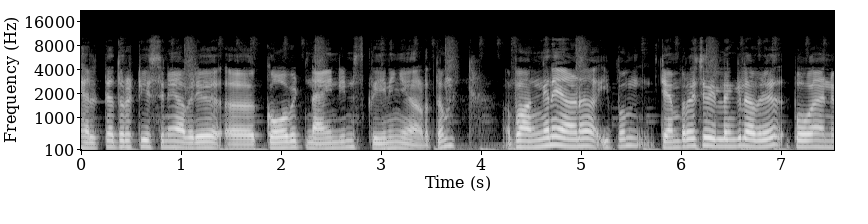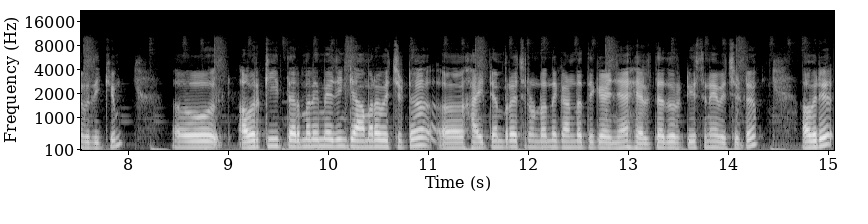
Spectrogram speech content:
ഹെൽത്ത് അതോറിറ്റീസിനെ അവർ കോവിഡ് നയന്റീൻ സ്ക്രീനിങ് നടത്തും. അപ്പോൾ അങ്ങനെയാണ് ഇപ്പം ടെമ്പറേച്ചർ ഇല്ലെങ്കിൽ അവർ പോകാൻ അനുവദിക്കും. അവർക്ക് ഈ തെർമൽ ഇമേജിങ് ക്യാമറ വെച്ചിട്ട് ഹൈ ടെമ്പറേച്ചർ ഉണ്ടെന്ന് കണ്ടെത്തി കഴിഞ്ഞാൽ ഹെൽത്ത് അതോറിറ്റീസിനെ വെച്ചിട്ട് അവർ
